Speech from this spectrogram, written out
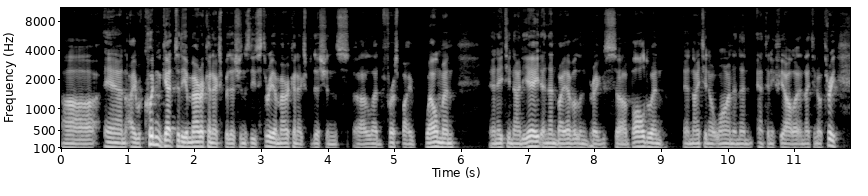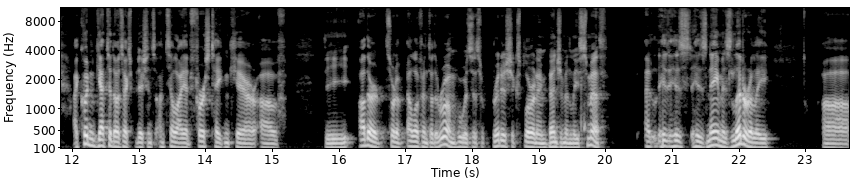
Uh, and I couldn't get to the American expeditions, these three American expeditions, uh, led first by Wellman in 1898 and then by Evelyn Briggs uh, Baldwin in 1901 and then Anthony Fiala in 1903. I couldn't get to those expeditions until I had first taken care of the other sort of elephant of the room, who was this British explorer named Benjamin Leigh Smith. His, his, his name is literally uh,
